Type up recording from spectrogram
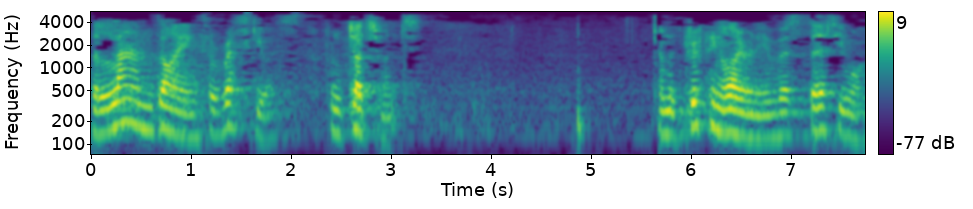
The Lamb dying to rescue us from judgment. And with dripping irony in verse 31,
